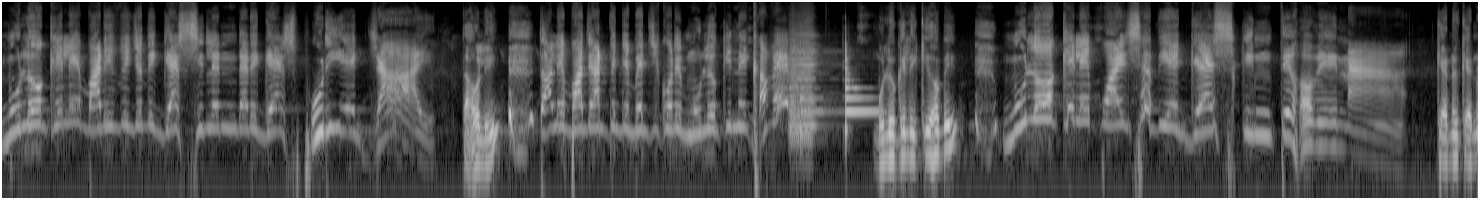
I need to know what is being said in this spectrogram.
মূলো খেলে বাড়িতে যদি গ্যাস সিলিন্ডারে গ্যাস ফুরিয়ে যায় তাহলে? তাহলে বাজার থেকে বেশি করে মূলো কিনে খাবেন মূলো খেলে কি হবে? মূলো খেলে পয়সা দিয়ে গ্যাস কিনতে হবে না। কেন কেন?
